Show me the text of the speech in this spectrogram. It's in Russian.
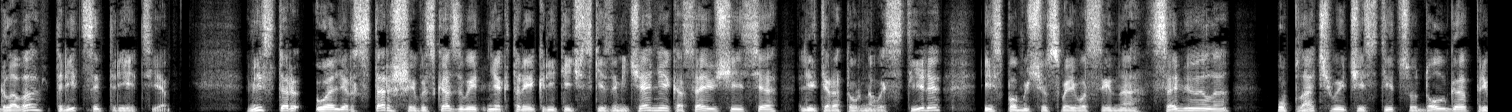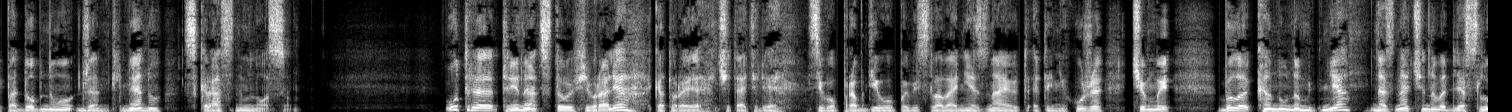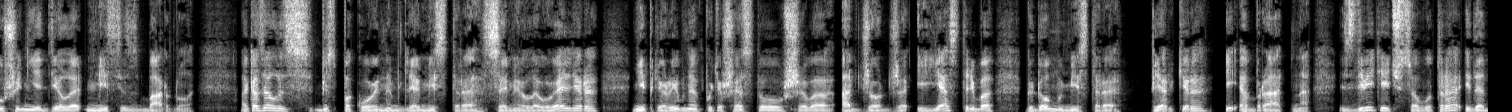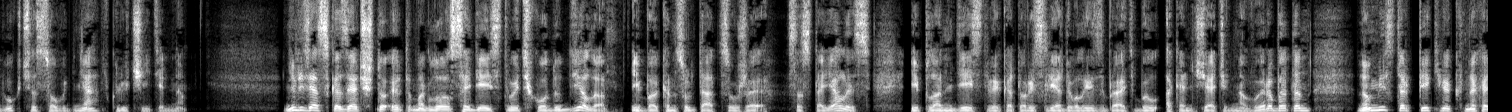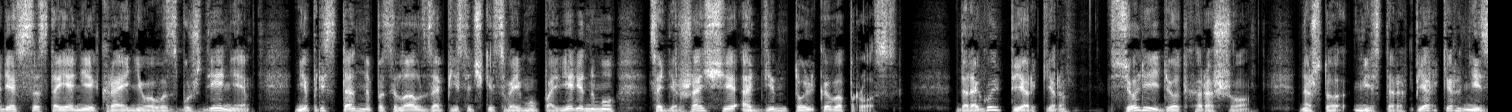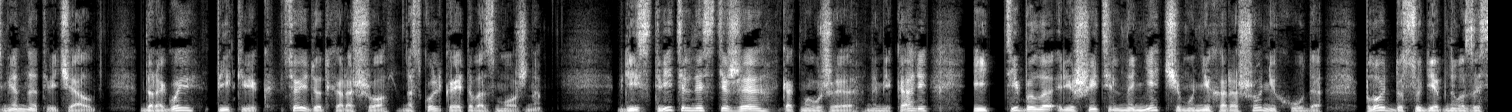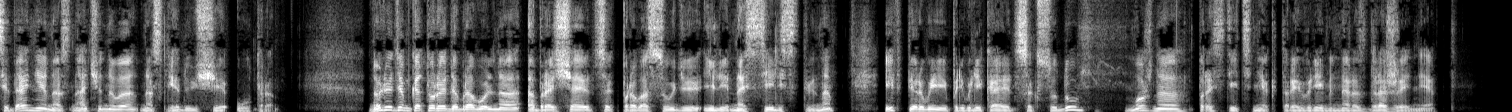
Глава 33. Мистер Уэллер-старший высказывает некоторые критические замечания, касающиеся литературного стиля, и с помощью своего сына Сэмюэла уплачивает частицу долга преподобному джентльмену с красным носом. Утро 13 февраля, которое читатели всего правдивого повествования знают это не хуже, чем мы, было кануном дня, назначенного для слушания дела миссис Бардл. Оказалось беспокойным для мистера Сэмюэла Уэллера, непрерывно путешествовавшего от Джорджа и Ястреба к дому мистера Перкера и обратно с девяти часов утра и до двух часов дня включительно. Нельзя сказать, что это могло содействовать ходу дела, ибо консультация уже состоялась, и план действия, который следовало избрать, был окончательно выработан, но мистер Пиквик, находясь в состоянии крайнего возбуждения, непрестанно посылал записочки своему поверенному, содержащие один только вопрос. «Дорогой Перкер, все ли идет хорошо?» На что мистер Перкер неизменно отвечал, «Дорогой Пиквик, все идет хорошо, насколько это возможно». В действительности же, как мы уже намекали, идти было решительно нечему ни хорошо, ни худо, вплоть до судебного заседания, назначенного на следующее утро. Но людям, которые добровольно обращаются к правосудию или насильственно и впервые привлекаются к суду, можно простить некоторое временное раздражение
